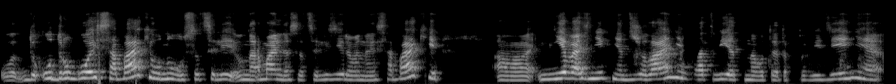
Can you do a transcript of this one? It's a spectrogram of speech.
у другой собаки, у, ну, у, социали... у нормально социализированной собаки – не возникнет желания в ответ на вот это поведение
